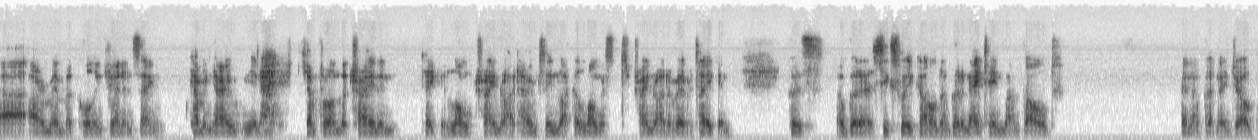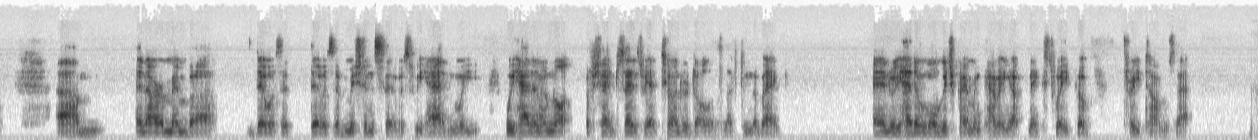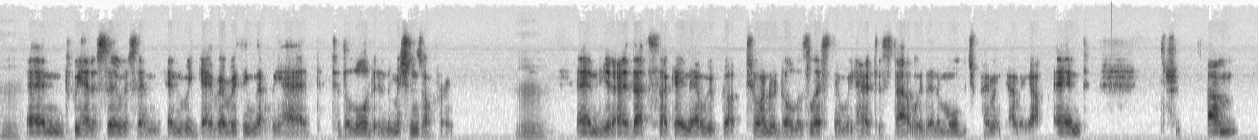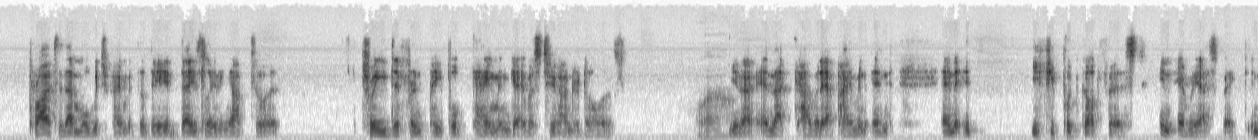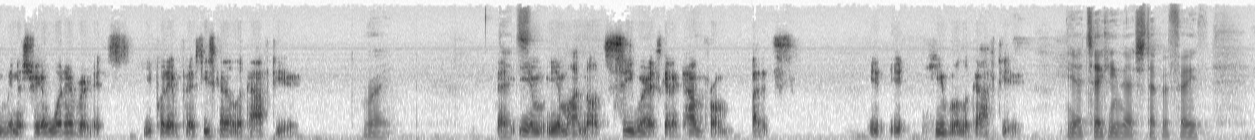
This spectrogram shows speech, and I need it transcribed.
Uh, I remember calling Fiona and saying, coming home, you know, jump on the train and take a long train ride home. Seemed like the longest train ride I've ever taken because I've got a six week old, I've got an 18 month old, and I've got no job. Um, and I remember there was a there was a mission service we had, and we we had, and I'm not ashamed to say this, we had two hundred dollars left in the bank, and we had a mortgage payment coming up next week of three times that. Mhm. And we had a service, and and we gave everything that we had to the Lord in the missions offering. Mm. And you know that's okay. Now we've got two hundred dollars less than we had to start with, and a mortgage payment coming up. And um, prior to that mortgage payment, the, days leading up to it, three different people came and gave us two hundred dollars. Wow. You know, and that covered our payment. And and it, if you put God first in every aspect in ministry or whatever it is, you put Him first. He's going to look after you. Right. That's- you you might not see where it's going to come from, but it's it, it He will look after you. Yeah, taking that step of faith,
